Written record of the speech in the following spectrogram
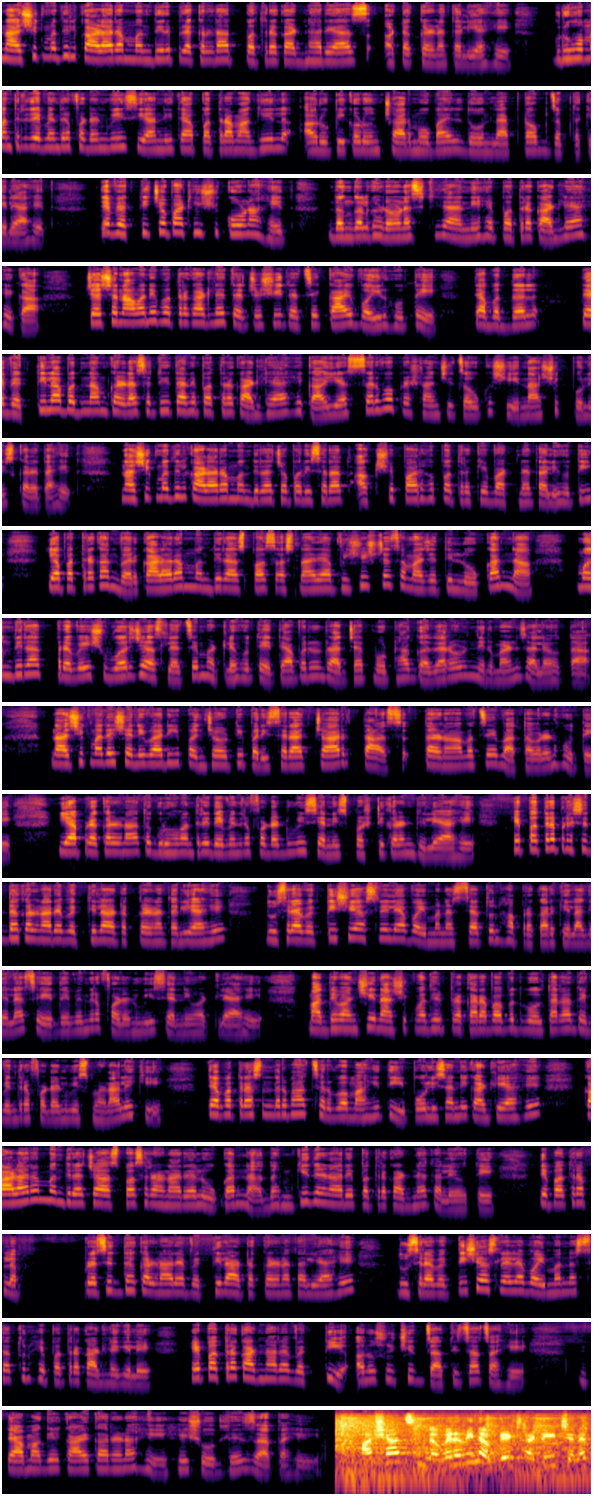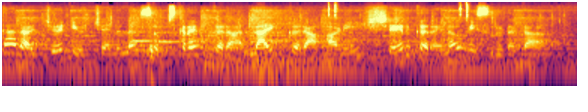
नाशिकमधील काळाराम मंदिर प्रकरणात पत्र काढणाऱ्यास अटक करण्यात आली आहे. गृहमंत्री देवेंद्र फडणवीस यांनी त्या पत्रामागील आरोपीकडून चार मोबाईल दोन लॅपटॉप जप्त केले आहेत. त्या व्यक्तीच्या पाठीशी कोण आहेत? दंगल घडवण्यासाठी त्यांनी हे पत्र काढले आहे का? ज्याच्या नावाने पत्र काढले त्याच्याशी त्याचे काय वैर होते? त्याबद्दल त्या व्यक्तीला बदनाम करण्यासाठी त्याने पत्र काढले आहे का? या सर्व प्रश्नांची चौकशी नाशिक पोलीस करत आहेत. नाशिकमधील काळाराम मंदिराच्या परिसरात आक्षेपार्ह पत्रके वाटण्यात आली होती. या पत्रकांवर काळाराम मंदिर आसपास असणाऱ्या विशिष्ट समाजातील लोकांना मंदिरात प्रवेश वर्ज्य असल्याचे म्हटले होते. त्यावरून राज्यात मोठा गदारोळ निर्माण झाला होता. नाशिकमध्ये शनिवारी पंचवटी परिसरात चार तास तणावाचे वातावरण होते. या प्रकरणात गृहमंत्री देवेंद्र फडणवीस यांनी स्पष्टीकरण दिले आहे. हे पत्र प्रसिद्ध करणाऱ्या व्यक्तीला अटक करण्यात आली आहे. दुसऱ्या व्यक्तीशी असलेल्या वैमनस्यातून हा प्रकार केला गेल्याचे देवेंद्र फडणवीस यांनी म्हटले आहे. माध्यमांशी नाशिकमधील प्रकाराबाबत बोलताना देवेंद्र फडणवीस म्हणाले की त्या पत्रासंदर्भात सर्व माहिती पोलिसांनी काढली आहे. काळाराम मंदिराच्या आसपास राहणाऱ्या लोकांना धमकी देणारे पत्र काढण्यात आले होते. ते पत्र प्रसिद्ध करणाऱ्या व्यक्तीला अटक करण्यात आली आहे. दुसऱ्या व्यक्तीशी असलेल्या वैमनस्यातून हे पत्र काढले गेले. हे पत्र काढणाऱ्या व्यक्ती अनुसूचित जातीचाच आहे. त्यामागे काय कारण आहे हे शोधले जात आहे. अशाच नवनवीन अपडेटसाठी जनता राज्य न्यूज चॅनलला सबस्क्राईब करा लाईक करा आणि शेअर करायला विसरू नका.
